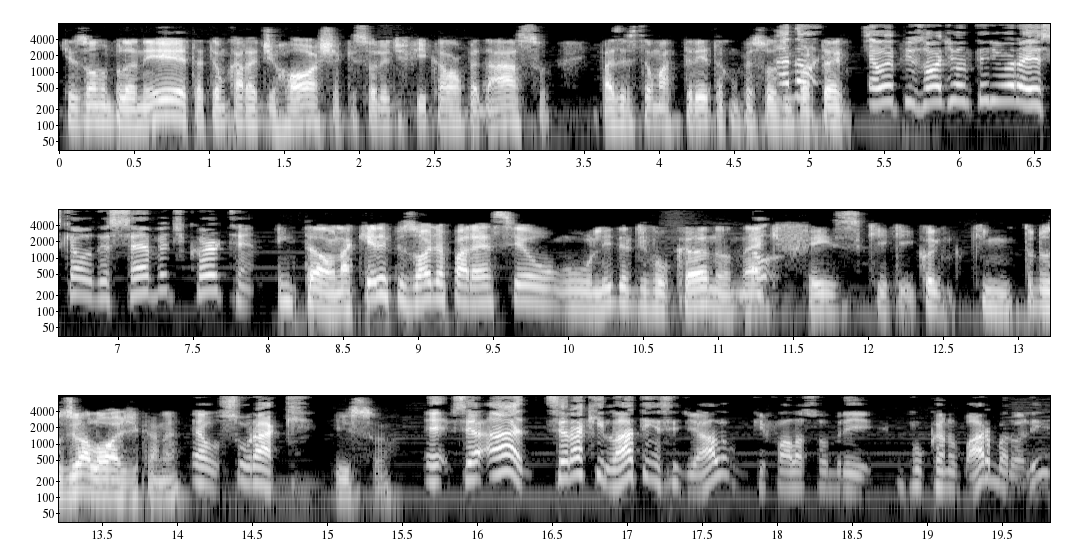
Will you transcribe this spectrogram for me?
Que eles vão no planeta, tem um cara de rocha que solidifica lá um pedaço, faz eles terem uma treta com pessoas Ah, não, importantes. é o episódio anterior a esse, que é o The Savage Curtain. Então, naquele episódio aparece o, o líder de Vulcano, né, Oh. que fez, que, que, que introduziu a lógica, né? É o Surak. Isso. É, se- ah, será que lá tem esse diálogo que fala sobre Vulcano Bárbaro ali?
